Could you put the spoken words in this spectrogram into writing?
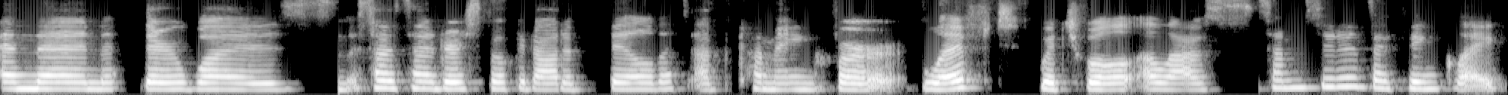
And then there was some senators spoke about a bill that's upcoming for Lyft, which will allow some students, I think like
